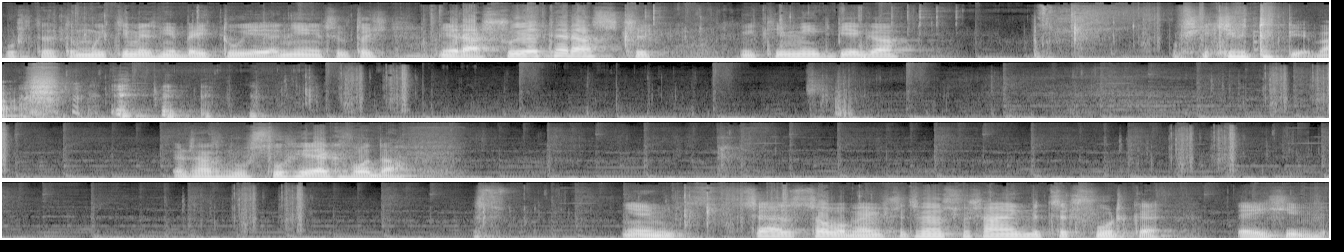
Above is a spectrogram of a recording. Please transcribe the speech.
Kurde, to mój teammate mnie bejtuje. Ja nie wiem, czy ktoś mnie raszuje teraz, czy mój teammate biega. Uff, jakie w dupie. Ten czas był suchy jak woda. Nie wiem, co ja ze sobą, ja przed chwilą słyszałem jakby C4 jeśli w-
